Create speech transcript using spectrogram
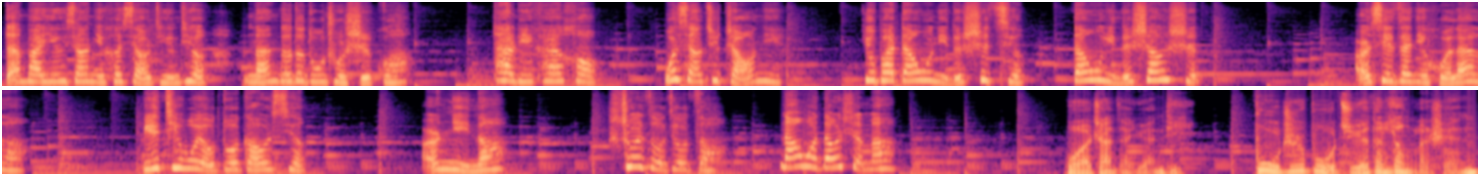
但怕影响你和小婷婷难得的独处时光。她离开后，我想去找你，又怕耽误你的事情，耽误你的伤势。而现在你回来了，别提我有多高兴。而你呢，说走就走，拿我当什么？我站在原地，不知不觉的愣了神。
